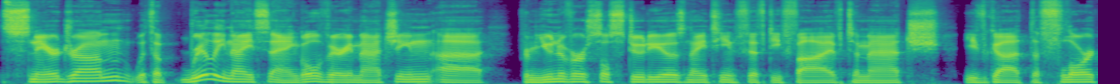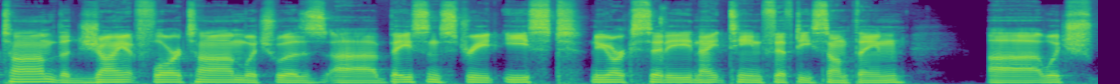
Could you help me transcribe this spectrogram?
snare drum with a really nice angle, very matching uh, from Universal Studios 1955 to match. You've got the floor tom, the giant floor tom, which was uh, Basin Street East, New York City, 1950 something, uh, which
